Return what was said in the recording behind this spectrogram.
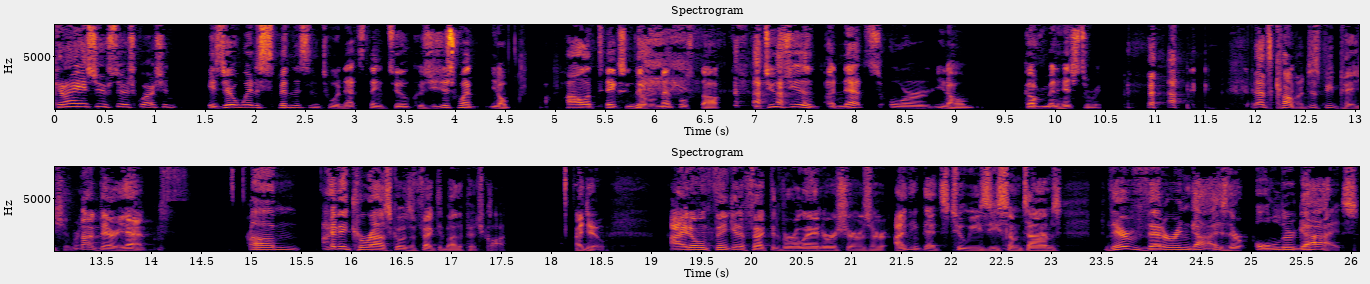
Can I ask you a serious question? Is there a way to spin this into a Nets thing too? Because you just went, you know, politics and governmental stuff. It's usually a, a Nets or, you know, government history. That's coming. Just be patient. We're not there yet. Um, I think Carrasco is affected by the pitch clock. I do. I don't think it affected Verlander or Scherzer. I think that's too easy sometimes. They're veteran guys. They're older guys.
